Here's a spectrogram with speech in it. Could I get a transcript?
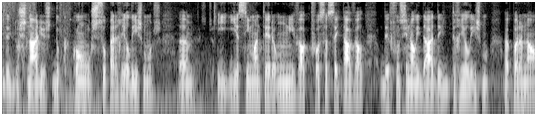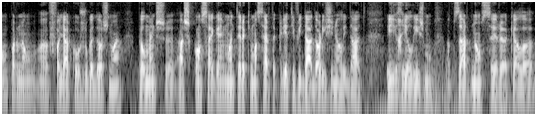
de, dos cenários do que com os super realismos um, e, e, assim manter um nível que fosse aceitável de funcionalidade e de realismo uh, para não, para não uh, falhar com os jogadores, não é? Pelo menos uh, acho que conseguem manter aqui uma certa criatividade, originalidade e realismo, apesar de não ser aquela,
